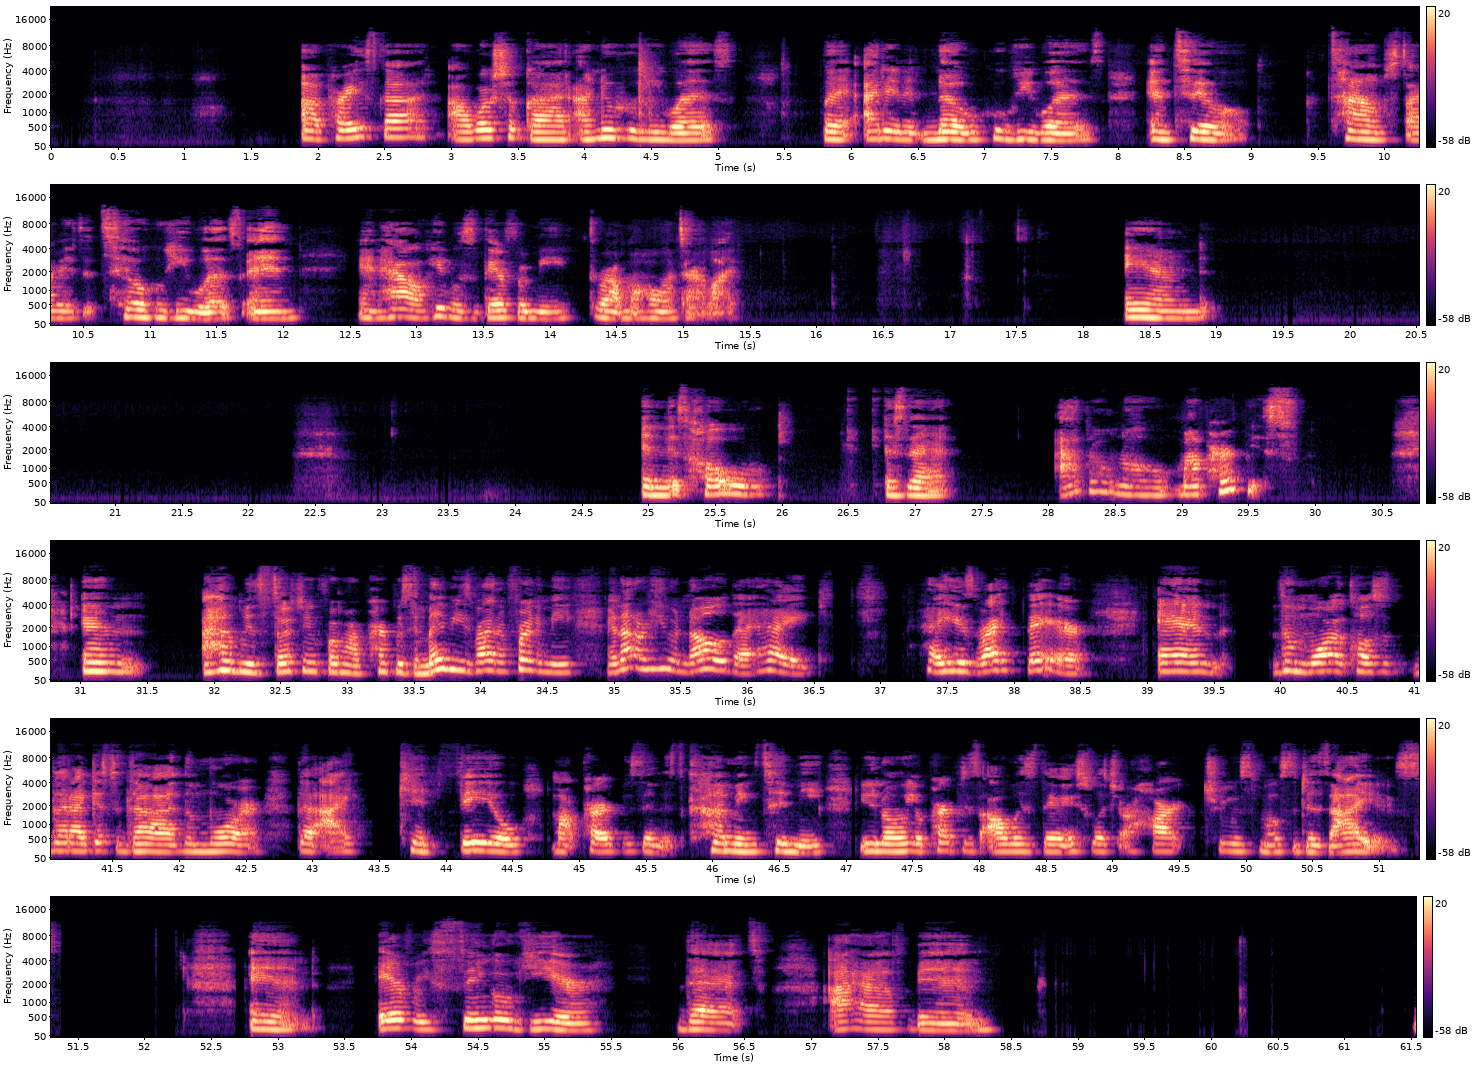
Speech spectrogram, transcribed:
I praised God, I worshiped God, I knew who He was, but I didn't know who He was until time started to tell who He was and and how He was there for me throughout my whole entire life. And and this whole is that I don't know my purpose. And I have been searching for my purpose, and maybe he's right in front of me, and I don't even know that, hey, hey, he's right there. And the more closer that I get to God, the more that I can feel my purpose and it's coming to me. You know, your purpose is always there. It's what your heart truest most desires. And every single year that I have been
